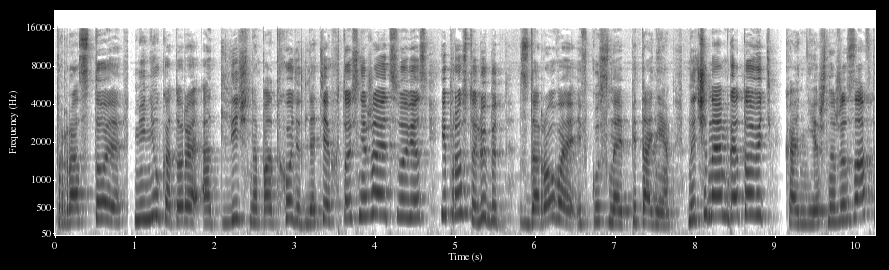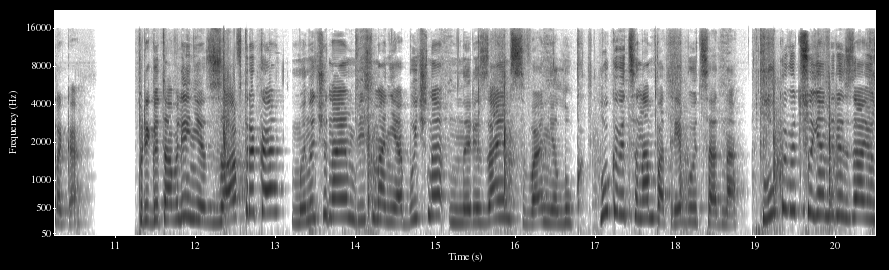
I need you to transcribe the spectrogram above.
простое меню, которое отлично подходит для тех, кто снижает свой вес и просто любит здоровое и вкусное питание. Начинаем готовить, конечно же, завтрака. Приготовление завтрака мы начинаем весьма необычно, нарезаем с вами лук. Луковица нам потребуется одна. Луковицу я нарезаю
